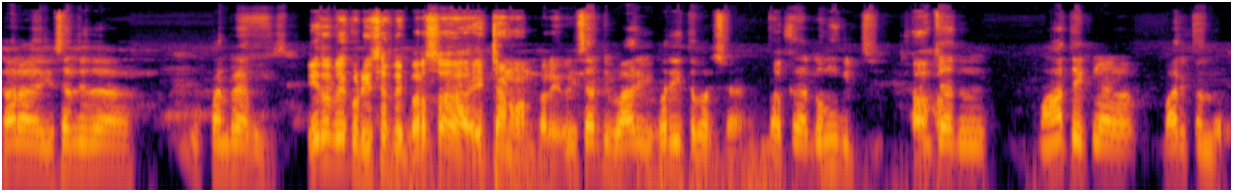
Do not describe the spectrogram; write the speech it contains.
ದಾಲ ಈ ಸರ್ತಿದ ಪಂಡ್ರೆ ಆಗಿದೆ ಏನು ಬೇಕು ಈ ಸರ್ತಿ ಬರ್ಸ ಹೆಚ್ಚಾಣು ಅಂತಾರೆ ಈ ಸರ್ತಿ ಬಾರಿ ವಿಪರೀತ ವರ್ಷ. ಬಕ್ಕ ದುಂಬಿಜ್ಜಿ. ಅದು ಮಾತೆಕ್ಲ ಬಾರಿ ತೊಂದರೆ.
